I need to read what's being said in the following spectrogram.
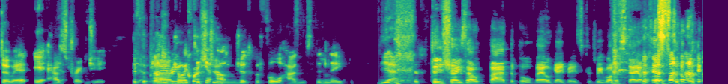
do it, it has Yeah. tripped you. If the player Um, in tried to get up question, just beforehand, didn't he? yeah. This shows how bad the Port Vale game is because we want to stay on this topic.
